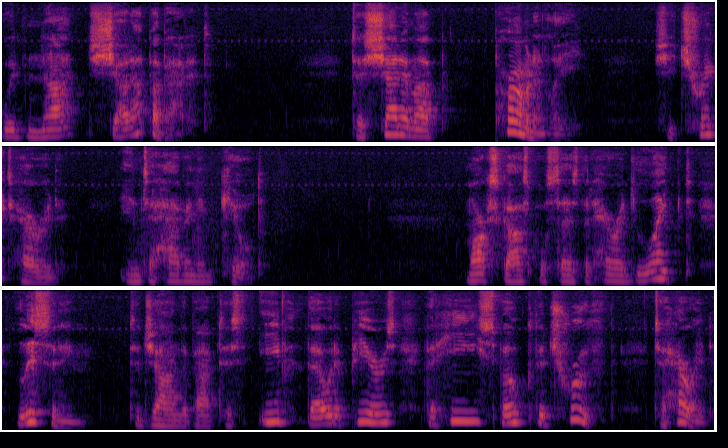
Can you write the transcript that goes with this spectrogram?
would not shut up about it. To shut him up permanently, she tricked Herod into having him killed. Mark's gospel says that Herod liked listening to John the Baptist, even though it appears that he spoke the truth to Herod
